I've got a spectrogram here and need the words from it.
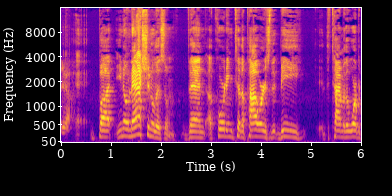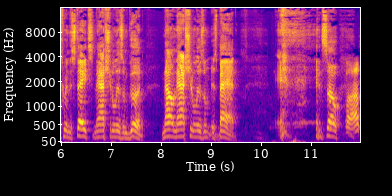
Yeah. Eh, but, you know, nationalism, then, according to the powers that be at the time of the war between the states, nationalism good. Now nationalism is bad. and so, Well,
